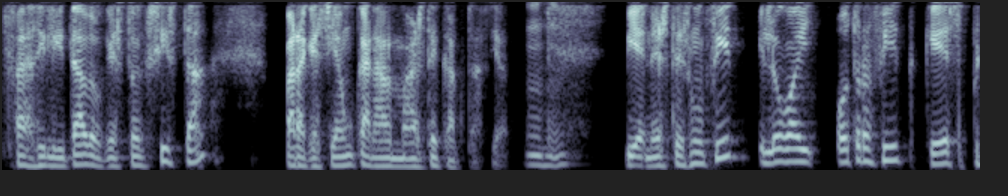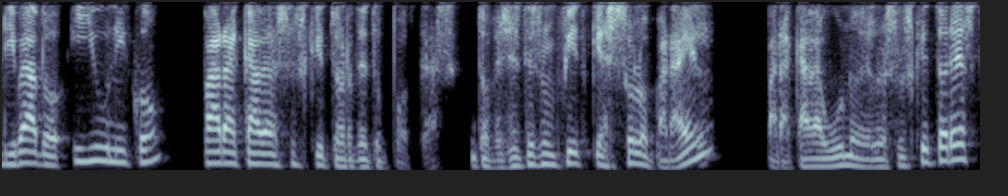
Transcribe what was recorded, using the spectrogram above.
facilitado que esto exista para que sea un canal más de captación. Bien, este es un feed y luego hay otro feed que es privado y único para cada suscriptor de tu podcast. Entonces, este es un feed que es solo para él, para cada uno de los suscriptores,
